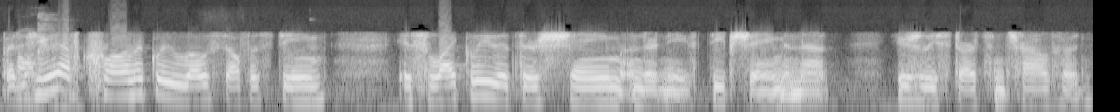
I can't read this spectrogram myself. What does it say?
But okay. if you have chronically low self esteem, it's likely that there's shame underneath, deep shame, and that usually starts in childhood.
